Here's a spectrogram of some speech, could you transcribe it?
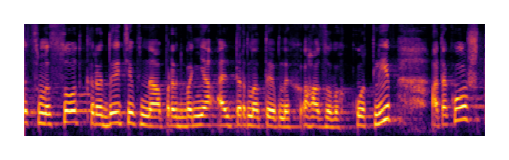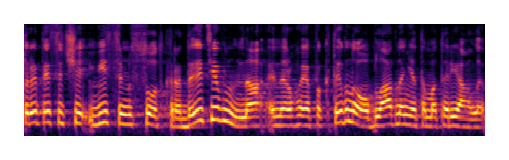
800 кредитів на придбання альтернативних газових котлів, а також 3800 кредитів на енергоефективне обладнання та матеріали.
